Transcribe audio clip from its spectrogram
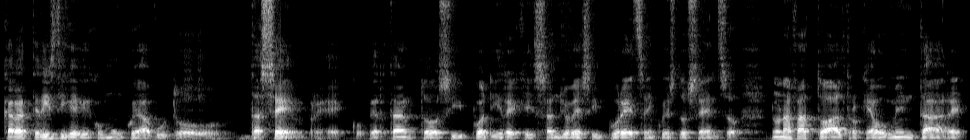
caratteristiche che comunque ha avuto da sempre, ecco, pertanto si può dire che il Sangiovese in purezza in questo senso non ha fatto altro che aumentare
